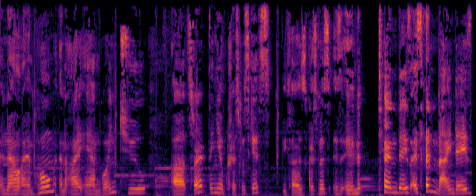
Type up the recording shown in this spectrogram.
and now I am home, and I am going to uh, start thinking of Christmas gifts because Christmas is in 10 days. I said nine days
